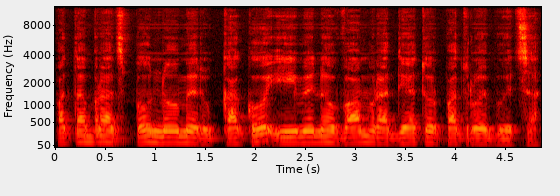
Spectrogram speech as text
подобрать по номеру, какой именно вам радиатор потребуется.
